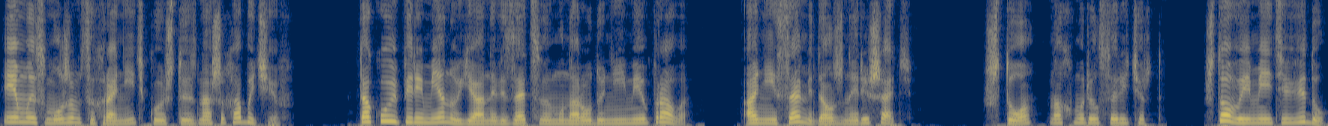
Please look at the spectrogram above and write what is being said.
и мы сможем сохранить кое-что из наших обычаев. Такую перемену я навязать своему народу не имею права. Они сами должны решать. «Что?» – нахмурился Ричард. «Что вы имеете в виду?»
